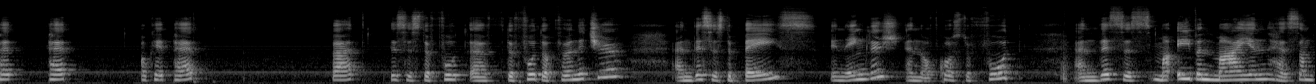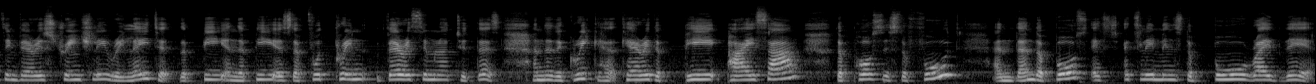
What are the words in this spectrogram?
Pet, pet, okay, pet. But this is the foot of uh, the foot of furniture, and this is the base in English, and of course the foot and this is even Mayan has something very strangely related. The B and the P is the footprint, very similar to this. And then the Greek carry the P, pi sound. The post is the food, and then the boss actually means the bull right there.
